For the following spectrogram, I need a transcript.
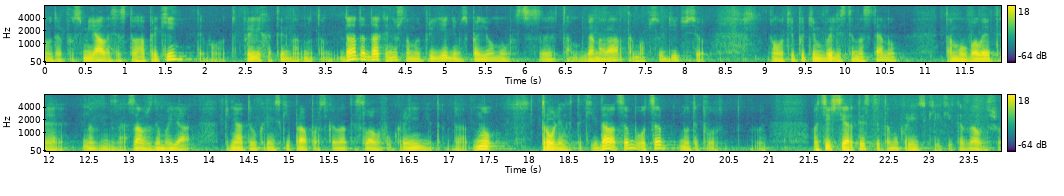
ну, типу, сміялися з того, а прикинь, типу, от, приїхати на, ну, там, да-да-да, звісно, ми приїдемо, споємо, е, там, гонорар, там, обсудіть, все. От, і потім вилізти на сцену, там увалити, ну, не знаю, завжди моя, підняти український прапор, сказати Слава Україні. Там, да. Ну, тролінг такий. Да? Оце, оце, ну, типу, оці всі артисти там українські, які казали, що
